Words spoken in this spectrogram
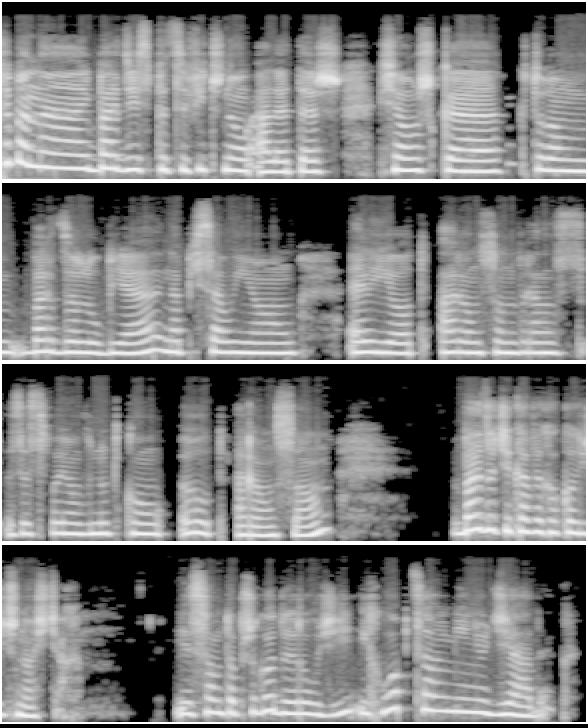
Chyba najbardziej specyficzną, ale też książkę, którą bardzo lubię. Napisał ją Elliot Aronson wraz ze swoją wnuczką Ruth Aronson w bardzo ciekawych okolicznościach. Są to przygody Ruzi i chłopca o imieniu Dziadek.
